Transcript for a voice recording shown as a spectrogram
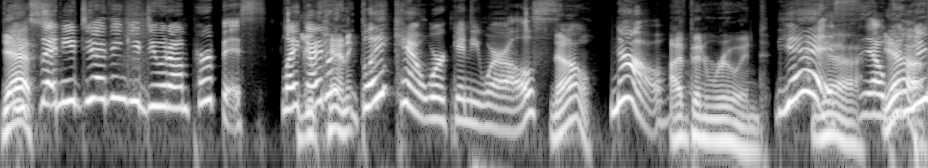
Yes. And you do. I think you do it on purpose. Like You I don't. can't- Blake can't work anywhere else. no. No. I've been ruined. yes. Yeah. No, Yeah. neither-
